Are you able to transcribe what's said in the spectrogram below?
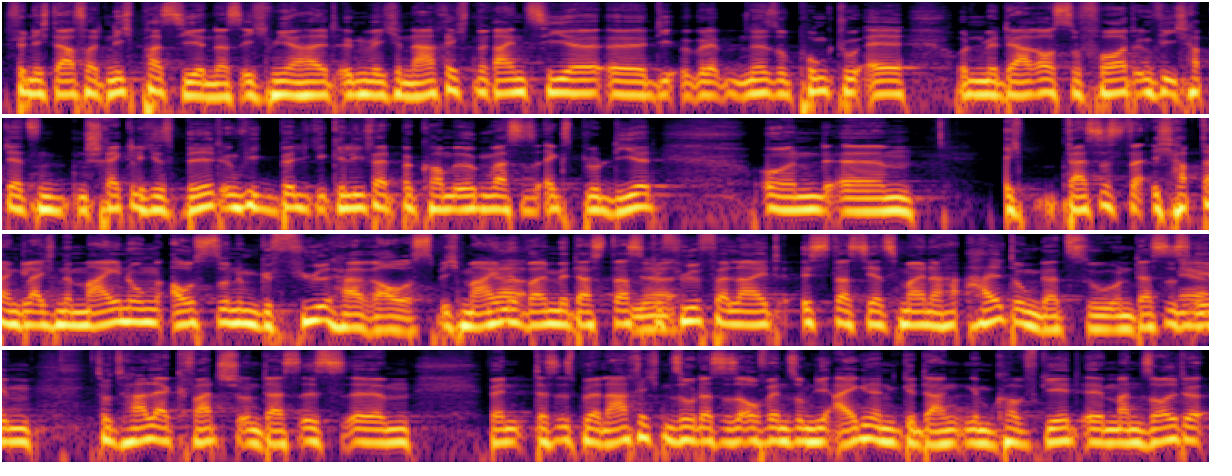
finde ich, darf halt nicht passieren, dass ich mir halt irgendwelche Nachrichten reinziehe, äh, die, ne, so punktuell und mir daraus sofort irgendwie, ich habe jetzt ein, ein schreckliches Bild irgendwie geliefert bekommen, irgendwas ist explodiert und ähm, ich, das ist, ich habe dann gleich eine Meinung aus so einem Gefühl heraus. Ich meine, ja. weil mir das das ja. Gefühl verleiht, ist das jetzt meine Haltung dazu. Und das ist ja. eben totaler Quatsch. Und das ist, ähm, wenn, das ist bei Nachrichten so, dass es auch, wenn es um die eigenen Gedanken im Kopf geht, äh, man sollte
